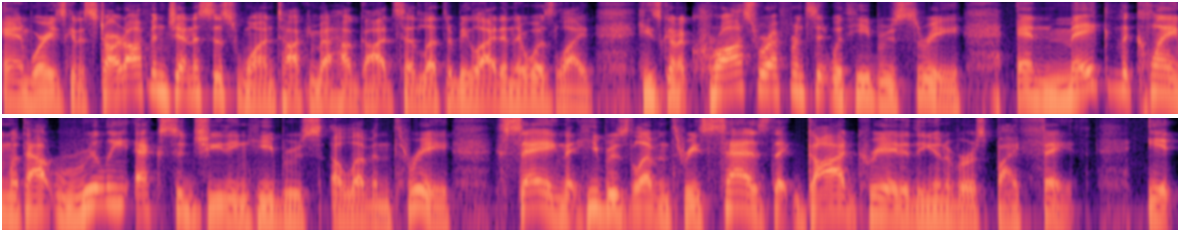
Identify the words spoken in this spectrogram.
And where he's going to start off in Genesis 1, talking about how God said, Let there be light, and there was light. He's going to cross reference it with Hebrews 3 and make the claim without really exegeting Hebrews 11.3, saying that Hebrews 11.3 says that God created the universe by faith. It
